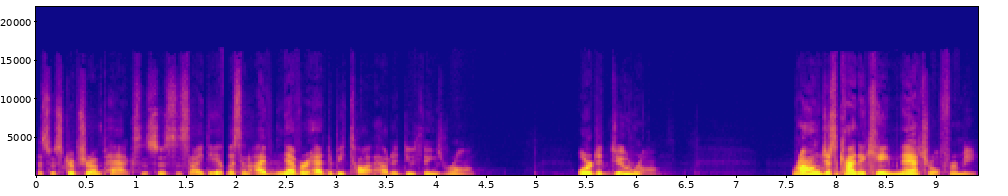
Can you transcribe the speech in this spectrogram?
That's what Scripture unpacks. It's just this idea. Listen, I've never had to be taught how to do things wrong or to do wrong. Wrong just kind of came natural for me.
